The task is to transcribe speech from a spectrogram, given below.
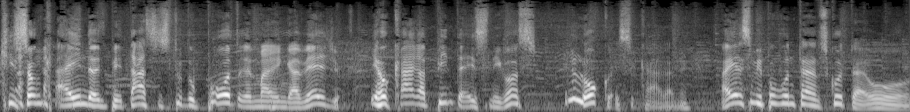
que estão caindo em pedaços, tudo podre em Maringa Velho. E o cara pinta esse negócio. Ele é louco, esse cara, né? Aí eles me perguntam, escuta, ô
